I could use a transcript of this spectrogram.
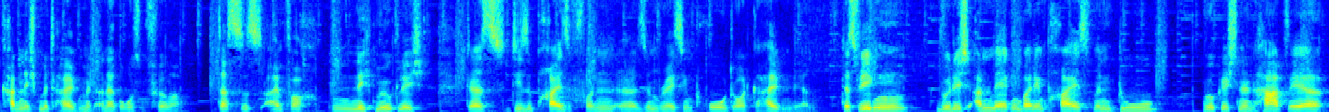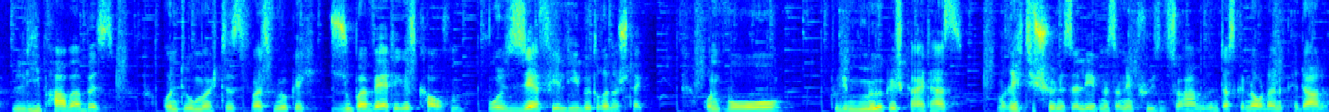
kann nicht mithalten mit einer großen Firma. Das ist einfach nicht möglich, dass diese Preise von äh, SimRacing Pro dort gehalten werden. Deswegen würde ich anmerken bei dem Preis, wenn du wirklich ein Hardware-Liebhaber bist und du möchtest was wirklich superwertiges kaufen, wo sehr viel Liebe drin steckt und wo du die Möglichkeit hast, ein richtig schönes Erlebnis an den Füßen zu haben, sind das genau deine Pedale.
